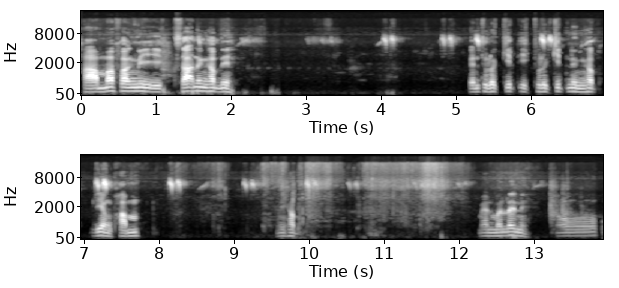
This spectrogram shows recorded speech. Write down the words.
ขามมาฝั่งนี้อีกสระหนึ่งครับนี่ เป็นธุรกิจอีกธุรกิจหนึ่งครับเลี้ยงผำนี่ครับ แม่นเหมือนเล่นนี่ โอ้โห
